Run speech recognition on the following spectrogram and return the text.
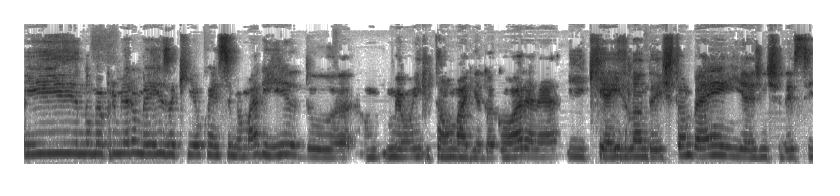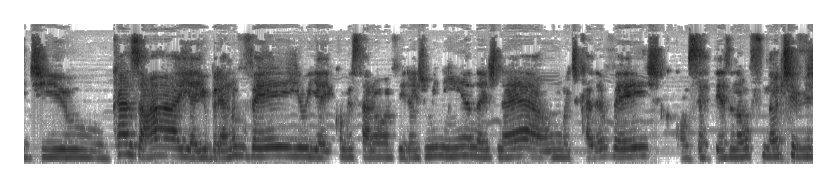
e no meu primeiro mês aqui eu conheci meu marido, meu então marido agora, né? E que é irlandês também, e a gente decidiu casar, e aí o Breno veio, e aí começaram a vir as meninas, né? Uma de cada vez. Com certeza não, não tive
